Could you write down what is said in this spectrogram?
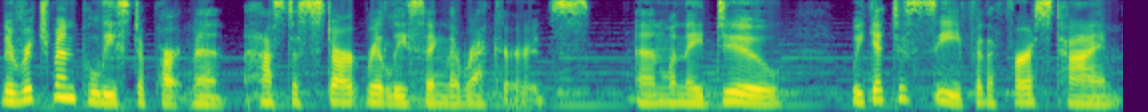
The Richmond Police Department has to start releasing the records. And when they do, we get to see for the first time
